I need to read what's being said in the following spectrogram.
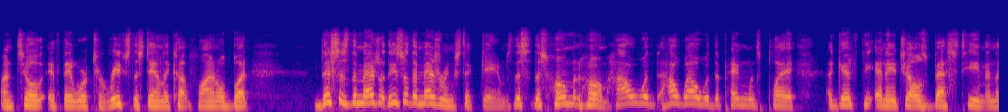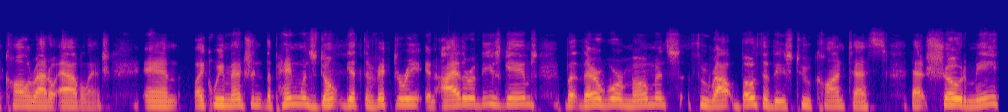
until if they were to reach the Stanley Cup final. But this is the measure these are the measuring stick games this this home and home. How would how well would the penguins play against the nhl's best team in the colorado avalanche. And like we mentioned the penguins don't get the victory in either of these games but there were moments throughout both of these two contests that showed me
